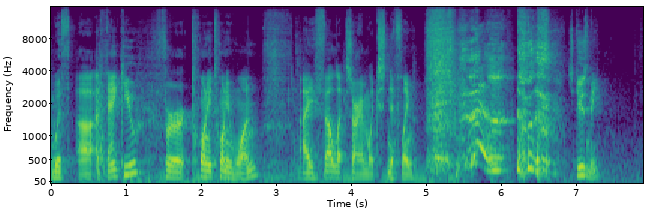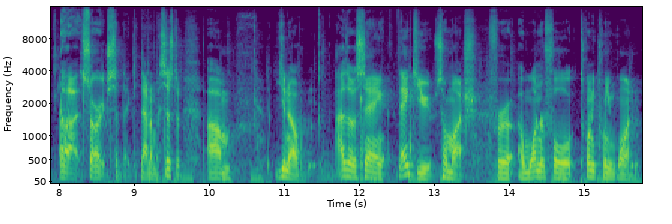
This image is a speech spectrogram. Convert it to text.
with uh, a thank you for 2021. I felt like, sorry, I'm like sniffling. Excuse me. Uh, sorry, I just had to get that out of my system. Um, you know, as I was saying, thank you so much for a wonderful 2021.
